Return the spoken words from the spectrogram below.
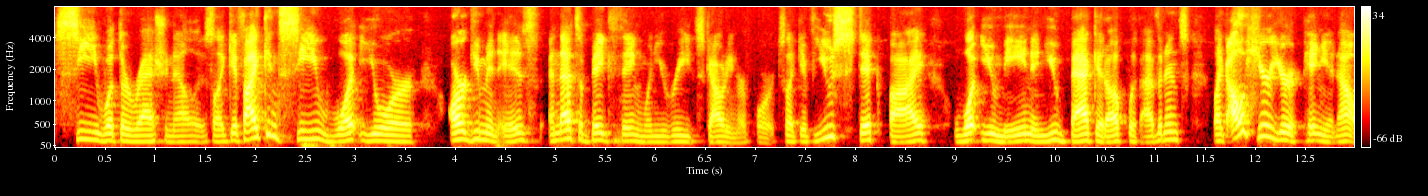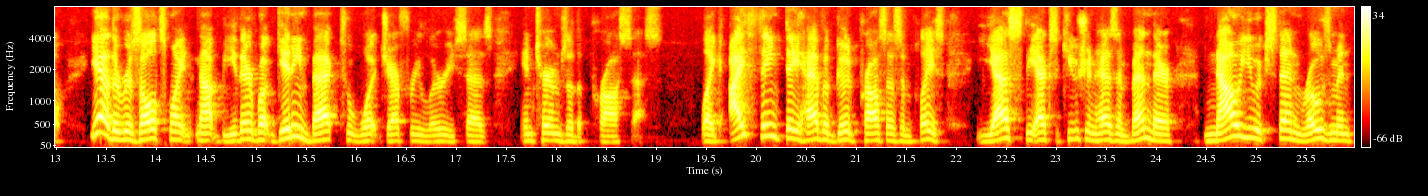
see what their rationale is. Like if I can see what your argument is, and that's a big thing when you read scouting reports. Like if you stick by what you mean and you back it up with evidence, like I'll hear your opinion out. Yeah, the results might not be there, but getting back to what Jeffrey Lurie says in terms of the process. Like I think they have a good process in place. Yes, the execution hasn't been there, now you extend Roseman.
